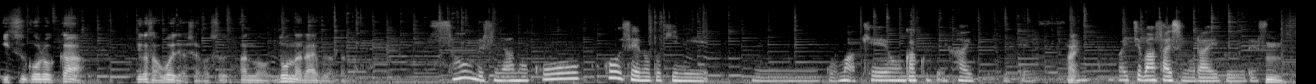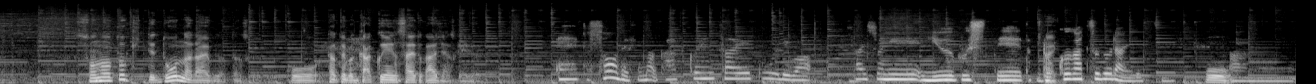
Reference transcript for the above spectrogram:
いつ頃か、ゆかさん覚えてらっしゃいます？あの、どんなライブだったか。そうですね、あの、高校生の時に、えーと、まあ、軽音楽部に入っていて、はい。まあ一番最初のライブです。うん。その時ってどんなライブだったんですか？こう、例えば学園祭とかあるじゃないですか、いろいろ。えっ、と、そうです。まあ、学園祭というよりは、最初に入部して、多分6月ぐらいにですね、おう。あの、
